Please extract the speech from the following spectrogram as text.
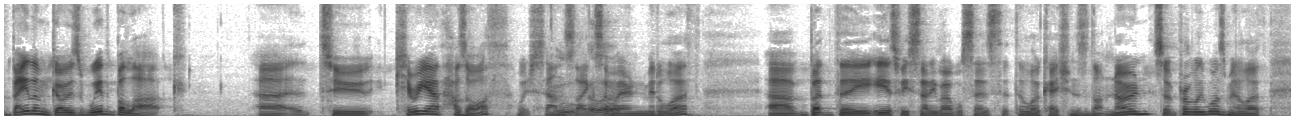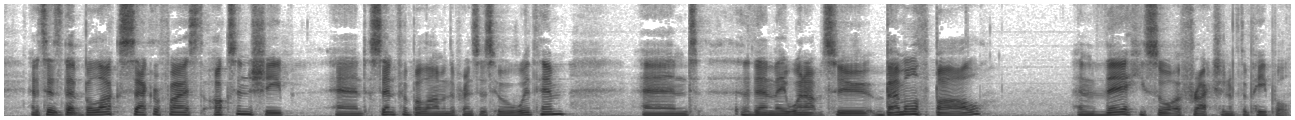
Balaam goes with Balak uh, to Kiriath Hazoth, which sounds Ooh, like hello. somewhere in Middle Earth. Uh, but the ESV Study Bible says that the location is not known, so it probably was Middle Earth. And it says that Balak sacrificed oxen, sheep, and sent for Balaam and the princes who were with him. And then they went up to Bamoth Baal, and there he saw a fraction of the people.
